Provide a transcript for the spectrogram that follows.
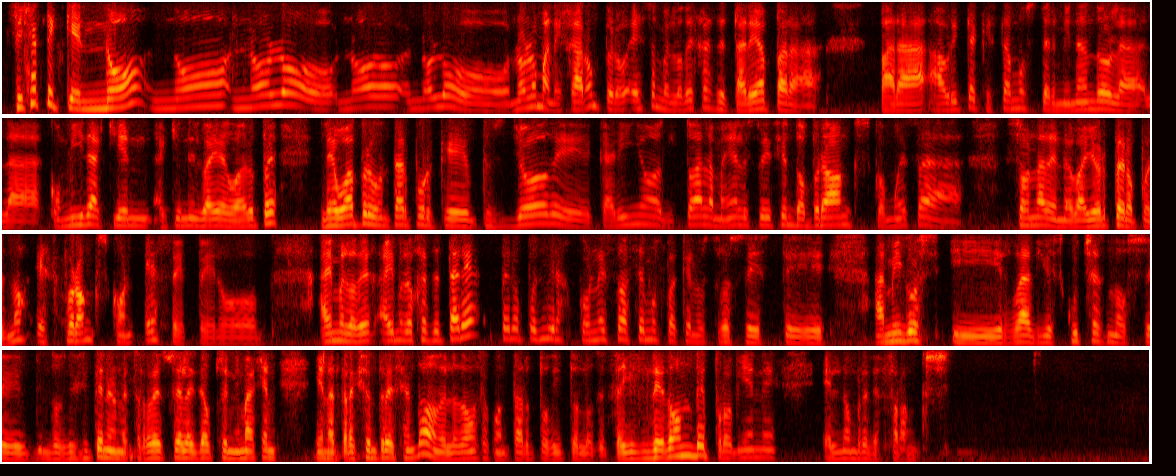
Fíjate que no, no, no lo, no, no lo, no lo manejaron, pero eso me lo dejas de tarea para, para ahorita que estamos terminando la, comida aquí en, aquí en el Valle de Guadalupe, le voy a preguntar porque pues yo de cariño toda la mañana le estoy diciendo Bronx, como esa zona de Nueva York, pero pues no, es Bronx con F, pero ahí me lo de, ahí me lo dejas de tarea, pero pues mira, con esto hacemos para que nuestros este amigos y radioescuchas nos, eh, nos visiten en nuestras redes sociales de Autos en Imagen en Atracción 360, donde les vamos a contar toditos los detalles de dónde proviene el nombre de Bronx.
